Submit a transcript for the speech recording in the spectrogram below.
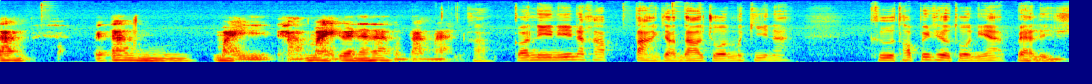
ตั้ง ไปตั้งใหม่ฐานใหม่ด้วยนะนะคุณตั้งนะครับกรณีนี้นะครับ ต่างจากดาวโจนส์เมื่อกี้นะ คือท็อปปิ้งเทลตัวเนี้ย bearish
